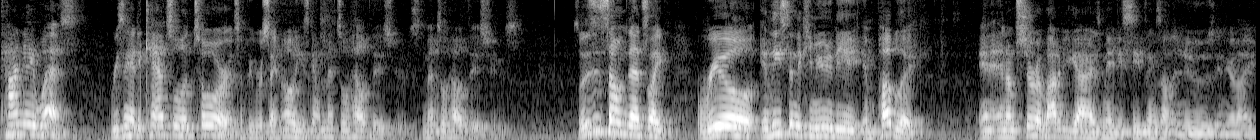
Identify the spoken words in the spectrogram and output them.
Kanye West recently had to cancel a tour, and some people are saying, "Oh, he's got mental health issues. Mental health issues." So this is something that's like real, at least in the community in public, and, and I'm sure a lot of you guys maybe see things on the news, and you're like,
